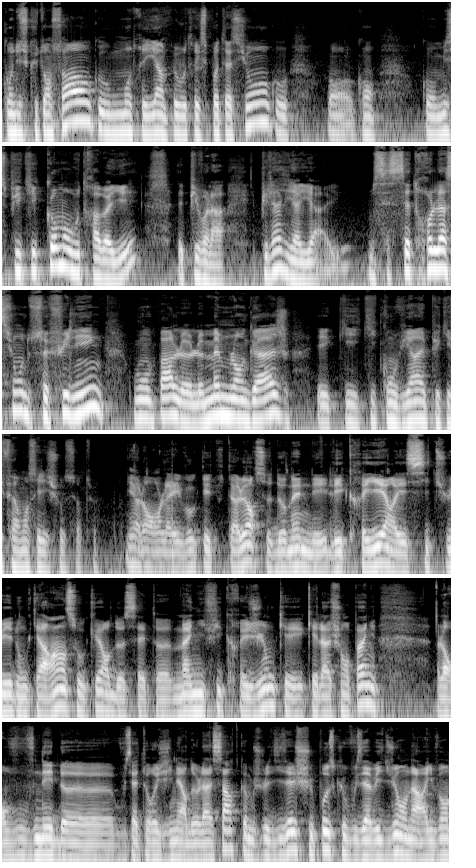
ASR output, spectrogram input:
qu'on discute ensemble, que vous montriez un peu votre exploitation, qu'on m'expliquiez comment vous travaillez. Et puis voilà. Et puis là, il y a, cette relation, ce feeling où on parle le même langage et qui, convient et puis qui fait avancer les choses surtout. Et alors, on l'a évoqué tout à l'heure, ce domaine, les, les, Crayères, est situé donc à Reims, au cœur de cette magnifique région qu'est est la Champagne. Alors vous venez de, vous êtes originaire de la Sarthe, comme je le disais. Je suppose que vous avez dû, en arrivant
